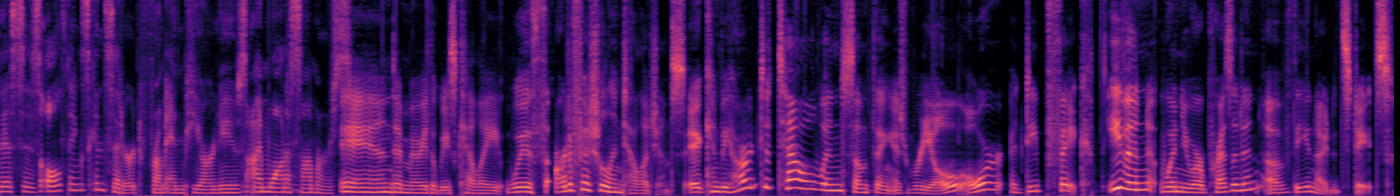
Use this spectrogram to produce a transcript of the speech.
This is All Things Considered from NPR News. I'm Juana Summers. And I'm Mary Louise Kelly. With artificial intelligence, it can be hard to tell when something is real or a deep fake, even when you are President of the United States.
